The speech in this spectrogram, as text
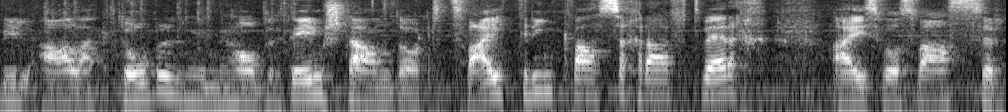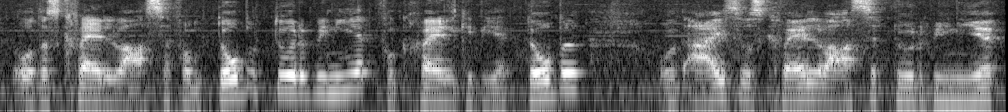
Weil Anlage Doppel, wir haben an dem Standort zwei Trinkwasserkraftwerke. Eins, das Wasser oder das Quellwasser vom Doppel turbiniert, vom Quellgebiet Doppel. Und eins, das Quellwasser turbiniert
